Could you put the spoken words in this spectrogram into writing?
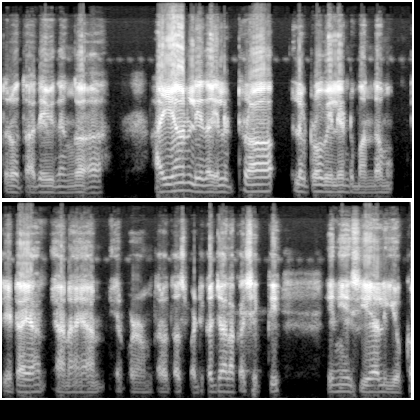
తర్వాత అదేవిధంగా అయాన్ లేదా ఎలక్ట్రా ఎలక్ట్రోవేలెంట్ బంధము కేటాయాన్ యానాయాన్ ఏర్పడడం తర్వాత స్ఫటిక జాలక శక్తి ఎన్ఏసిఎల్ యొక్క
